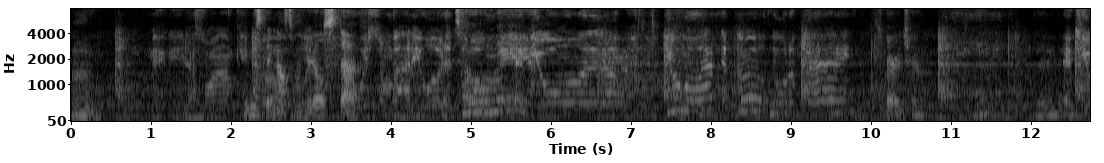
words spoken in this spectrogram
Mm. He be spitting out some real stuff. That told me. Very true. Yeah. Very, very true.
